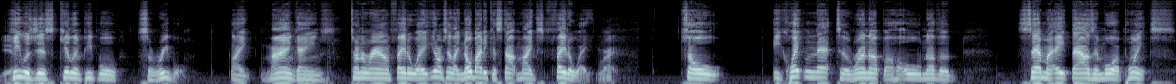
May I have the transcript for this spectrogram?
Yeah. He was just killing people cerebral, like mind games, turn around, fade away. You know what I'm saying? Like nobody could stop Mike's fade away. right. So equating that to run up a whole nother seven or eight thousand more points.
